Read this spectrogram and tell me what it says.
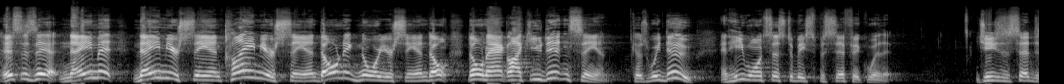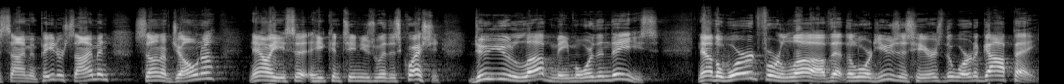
This is it. Name it, name your sin, claim your sin. Don't ignore your sin. Don't, don't act like you didn't sin, because we do. And he wants us to be specific with it. Jesus said to Simon Peter, Simon, son of Jonah, now he, said, he continues with his question Do you love me more than these? Now, the word for love that the Lord uses here is the word agape.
